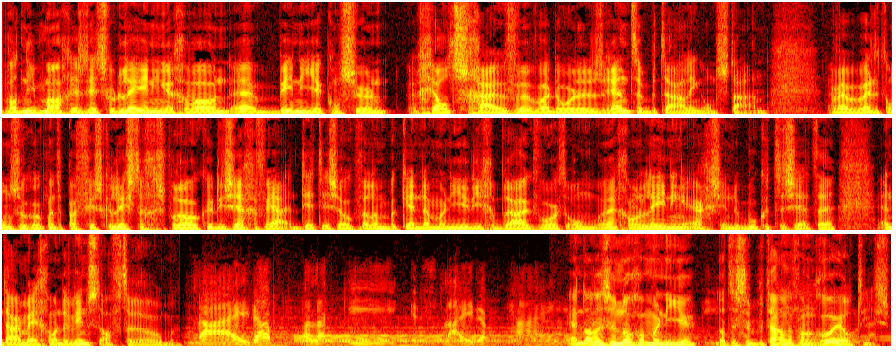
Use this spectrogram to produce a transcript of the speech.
wat niet mag, is dit soort leningen gewoon hè, binnen je concern geld schuiven, waardoor er dus rentebetalingen ontstaan. We hebben bij dit onderzoek ook met een paar fiscalisten gesproken die zeggen van ja, dit is ook wel een bekende manier die gebruikt wordt om hè, gewoon leningen ergens in de boeken te zetten en daarmee gewoon de winst af te romen. En dan is er nog een manier, dat is het betalen van royalties.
